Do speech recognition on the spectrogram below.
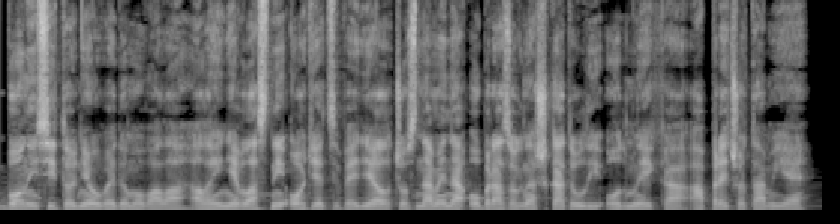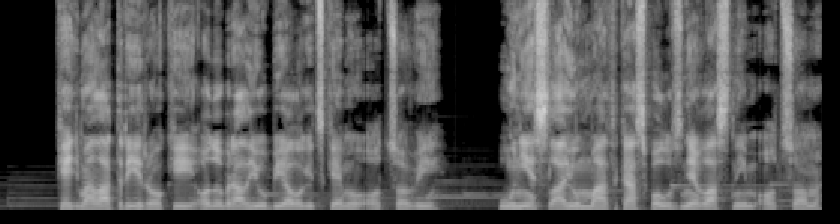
Bonnie si to neuvedomovala, ale jej nevlastný otec vedel, čo znamená obrazok na škatuli od mlieka a prečo tam je. Keď mala 3 roky, odobrali ju biologickému otcovi. Uniesla ju matka spolu s nevlastným otcom.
